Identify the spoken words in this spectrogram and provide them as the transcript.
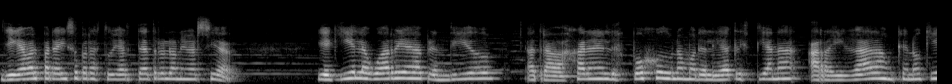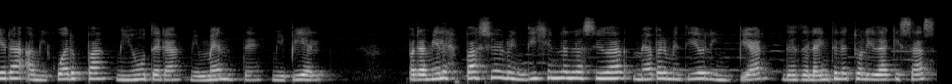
Llegué al paraíso para estudiar teatro en la universidad. Y aquí en la Guardia he aprendido a trabajar en el despojo de una moralidad cristiana arraigada, aunque no quiera, a mi cuerpo, mi útera, mi mente, mi piel. Para mí el espacio de lo indígena en la ciudad me ha permitido limpiar, desde la intelectualidad quizás,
